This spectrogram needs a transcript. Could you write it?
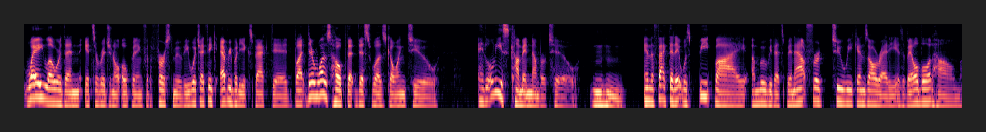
Way lower than its original opening for the first movie, which I think everybody expected. But there was hope that this was going to at least come in number two. Mm-hmm. And the fact that it was beat by a movie that's been out for two weekends already, is available at home,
